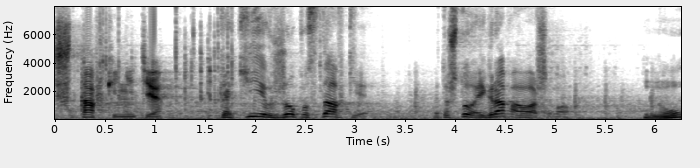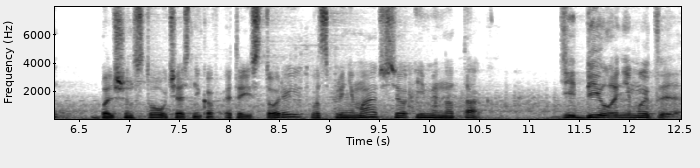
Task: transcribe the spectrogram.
Ставки не те. Какие в жопу ставки? Это что, игра по-вашему? Ну, большинство участников этой истории воспринимают все именно так. Дебилы немытые.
